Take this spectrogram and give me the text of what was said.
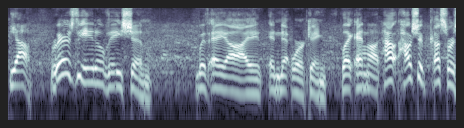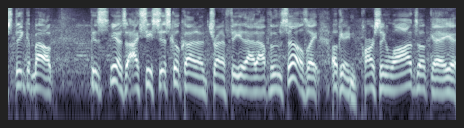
Yeah. Where's the innovation with AI and networking? Like, and Uh, how, how should customers think about? Because you know, I see Cisco kind of trying to figure that out for themselves. Like, okay, parsing logs, okay,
